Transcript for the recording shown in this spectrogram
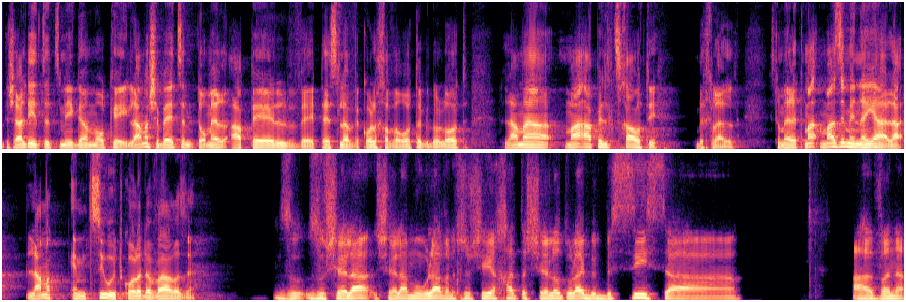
ושאלתי את עצמי גם, אוקיי, למה שבעצם, אתה אומר אפל וטסלה וכל החברות הגדולות, למה, מה אפל צריכה אותי בכלל? זאת אומרת, מה, מה זה מניה? למה המציאו את כל הדבר הזה? זו, זו שאלה, שאלה מעולה, ואני חושב שהיא אחת השאלות אולי בבסיס ההבנה.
